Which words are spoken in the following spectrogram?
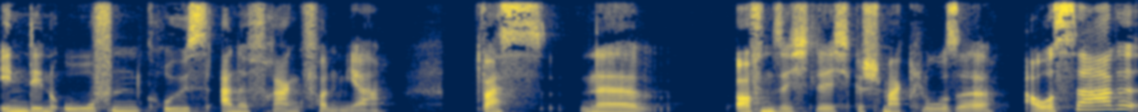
in den Ofen, grüß Anne Frank von mir. Was eine offensichtlich geschmacklose Aussage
